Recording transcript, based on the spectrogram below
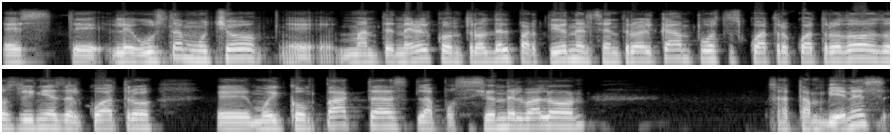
este, le gusta mucho eh, mantener el control del partido en el centro del campo, estos 4-4-2, dos líneas del 4 eh, muy compactas, la posesión del balón. O sea, también es,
